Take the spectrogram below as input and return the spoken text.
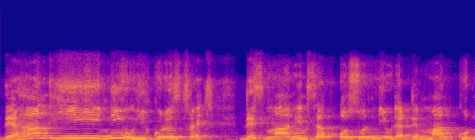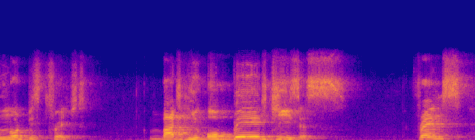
The hand he knew he couldn't stretch. This man himself also knew that the man could not be stretched. But he obeyed Jesus. Friends,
